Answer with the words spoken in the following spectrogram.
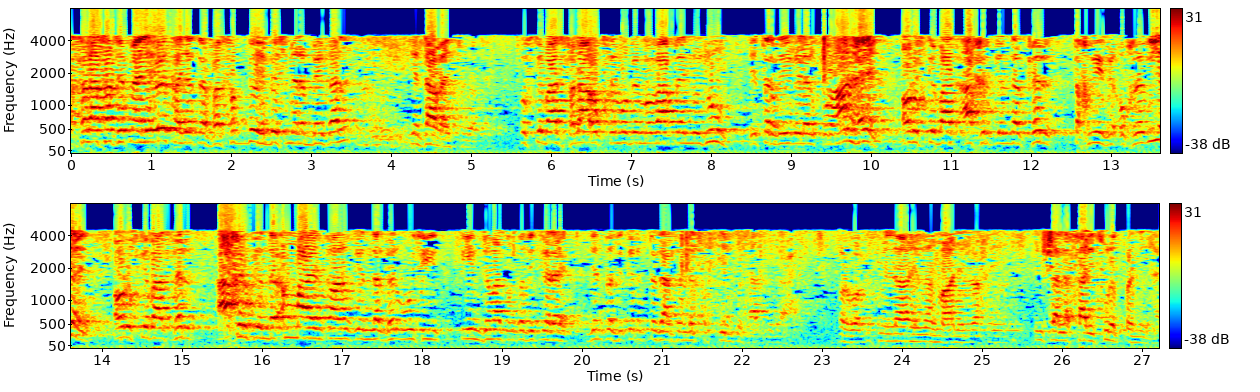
اصلاثہ سے پہلے ایک آ جاتا ہے سب بس میں ربے کل یہ دعوی صورت ہے اس کے بعد فلاح اقسم و مواقع نجوم یہ ترغیب القرآن ہے، اور اس کے بعد آخر کے اندر پھر تخلیف اخروی ہے، اور اس کے بعد پھر آخر کے اندر اما امکانوں کے اندر پھر اسی تین جماعتوں کا ذکر ہے، جن کا ذکر ابتدا کے اندر تفصیل کے ساتھ مل رہا ہے۔ اور وہ بسم اللہ الرحمن الرحیم۔ ان شاء اللہ ساری صورت پڑھنی ہے۔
